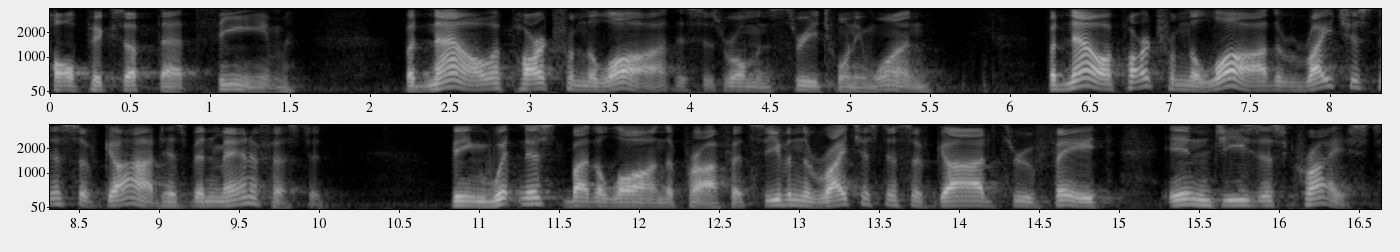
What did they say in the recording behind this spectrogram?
Paul picks up that theme. But now, apart from the law, this is Romans 3:21. But now, apart from the law, the righteousness of God has been manifested, being witnessed by the law and the prophets, even the righteousness of God through faith in Jesus Christ,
